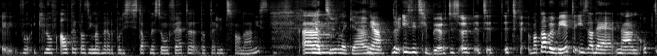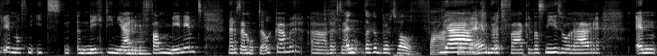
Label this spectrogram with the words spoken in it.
ik, voor, ik geloof altijd als iemand naar de politie stapt met zo'n feiten dat er iets van aan is. Ja, Ehm, tuurlijk, ja. ja, er is iets gebeurd. Dus het, het, het, wat dat we weten is dat hij na een optreden of niet iets, een- een 19-jarige Mm. fan meeneemt naar zijn hotelkamer. Eh, daar zijn... En dat gebeurt wel vaker, ja, hè. dat gebeurt vaker. Dat is niet zo raar. En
